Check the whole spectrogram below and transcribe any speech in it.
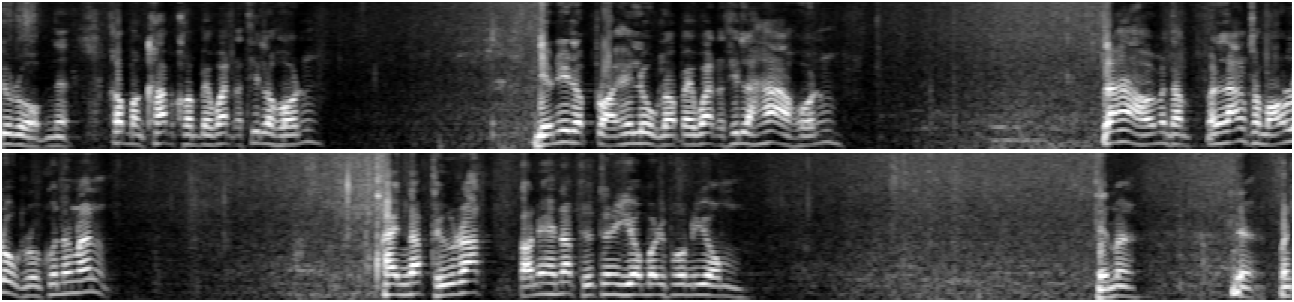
ยุโรปเนี่ยเขาบังคับคนไปวัดอาทิตย์ละหน เดี๋ยวนี้เราปล่อยให้ลูกเราไปวัดอาทิตย์ละห้าหนแล้วห้าหนมันทำมันล้างสมองลูกหลุดคุณทั้งนั้น ให้นับถือรัฐ ตอนนี้ให้นับถือทุนนิยมบริโภคนิยม เห็นไหมเนี่ยมัน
